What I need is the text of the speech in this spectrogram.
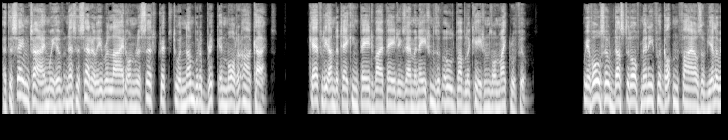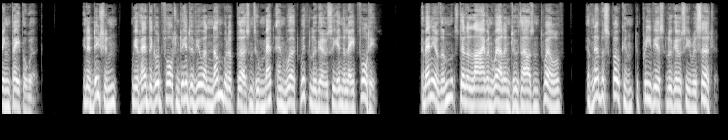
At the same time, we have necessarily relied on research trips to a number of brick and mortar archives carefully undertaking page-by-page examinations of old publications on microfilm. We have also dusted off many forgotten files of yellowing paperwork. In addition, we have had the good fortune to interview a number of persons who met and worked with Lugosi in the late 40s. Many of them, still alive and well in 2012, have never spoken to previous Lugosi researchers.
